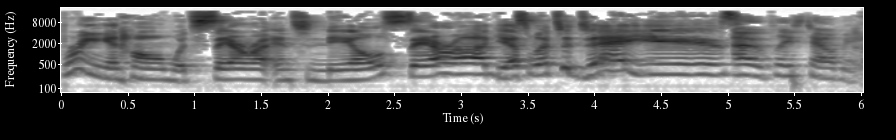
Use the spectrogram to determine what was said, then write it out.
bringing it home with Sarah and Tennille. Sarah, guess what today is? Oh, please tell me.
